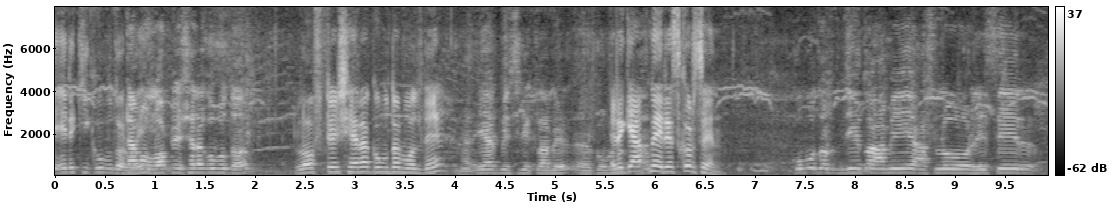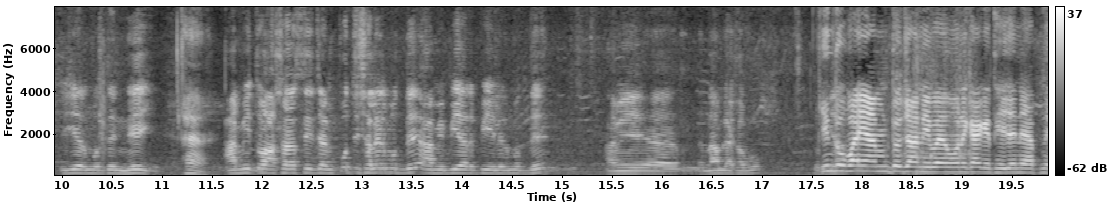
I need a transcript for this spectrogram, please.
এটা কি কবুতর এটা আমার লফটের সেরা কবুতর। লফটে সেরা কবুতর বলতে? এআরবিসি ক্লাবের কবুতর এটা কি আপনি রেস করছেন? কবুতর যেহেতু আমি আসলো রেসের ইয়ের মধ্যে নেই। হ্যাঁ। আমি তো আশা আছি যে আমি পঁচিশ সালের মধ্যে আমি বিআরপিএল এর মধ্যে আমি নাম লেখাবো। কিন্তু ভাই আমি তো জানি ভাই অনেক আগে থেকে জানি আপনি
